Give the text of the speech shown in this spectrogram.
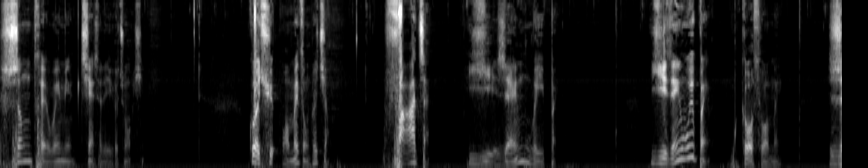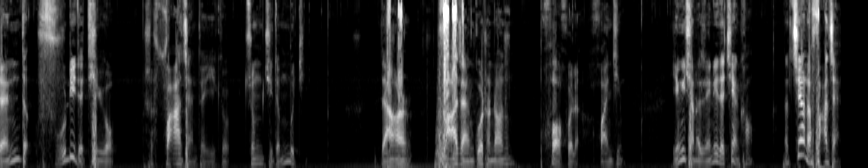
生态文明建设的一个重要性。过去我们总是讲，发展以人为本，以人为本，告诉我们，人的福利的提高是发展的一个终极的目的。然而，发展过程当中破坏了环境，影响了人类的健康。那这样的发展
